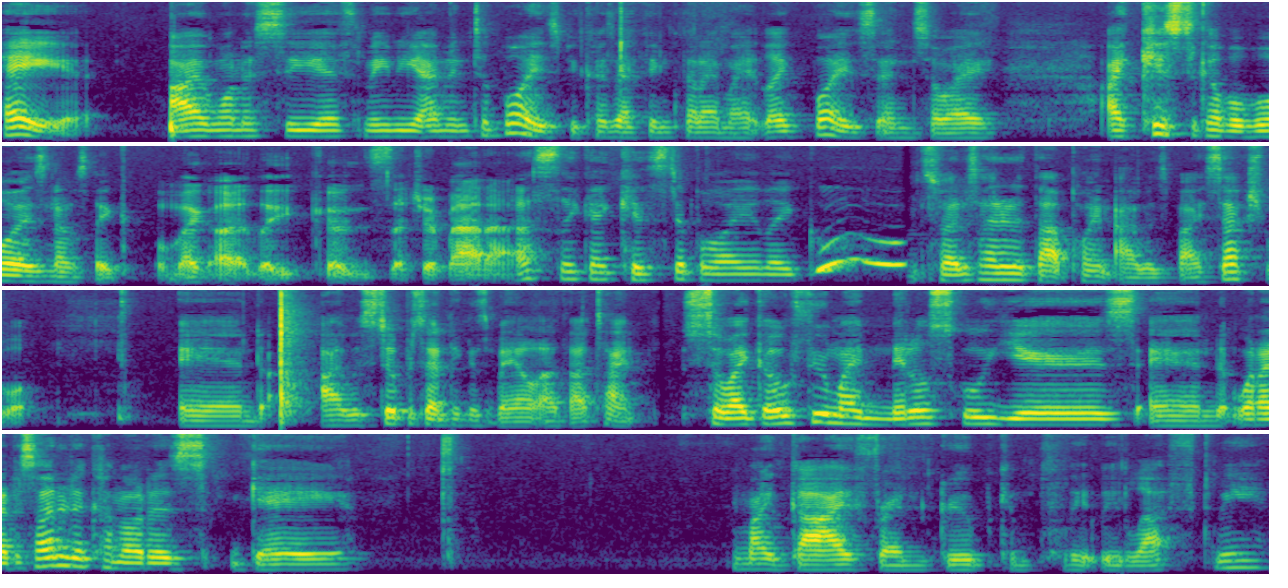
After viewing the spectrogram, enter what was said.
hey, I want to see if maybe I'm into boys because I think that I might like boys. And so I, I kissed a couple boys and I was like, oh my god, like, I'm such a badass. Like, I kissed a boy, like, woo! So I decided at that point I was bisexual. And I was still presenting as male at that time. So I go through my middle school years, and when I decided to come out as gay, my guy friend group completely left me.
